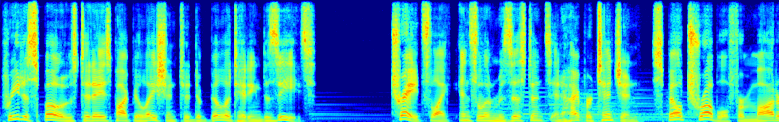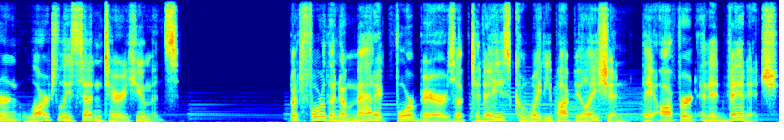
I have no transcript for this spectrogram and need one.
predispose today's population to debilitating disease. Traits like insulin resistance and hypertension spell trouble for modern, largely sedentary humans. But for the nomadic forebears of today's Kuwaiti population, they offered an advantage.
